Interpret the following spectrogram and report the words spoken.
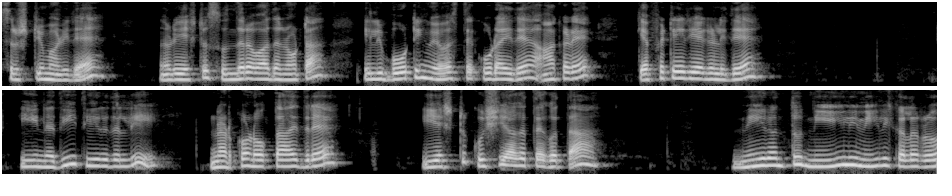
ಸೃಷ್ಟಿ ಮಾಡಿದೆ. ನೋಡಿ, ಎಷ್ಟು ಸುಂದರವಾದ ನೋಟ. ಇಲ್ಲಿ ಬೋಟಿಂಗ್ ವ್ಯವಸ್ಥೆ ಕೂಡ ಇದೆ. ಆ ಕಡೆ ಕೆಫೆಟೇರಿಯಾಗಳಿದೆ. ಈ ನದಿ ತೀರದಲ್ಲಿ ನಡ್ಕೊಂಡು ಹೋಗ್ತಾ ಇದ್ರೆ ಎಷ್ಟು ಖುಷಿ ಆಗುತ್ತೆ ಗೊತ್ತಾ? ನೀರಂತೂ ನೀಲಿ ನೀಲಿ ಕಲರು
